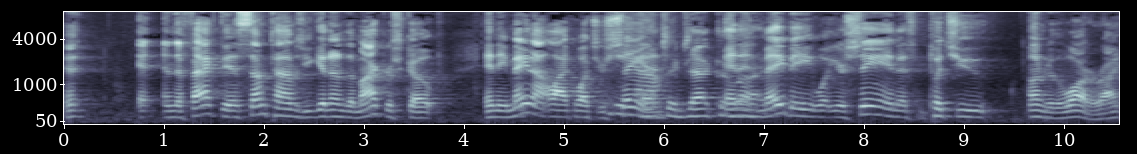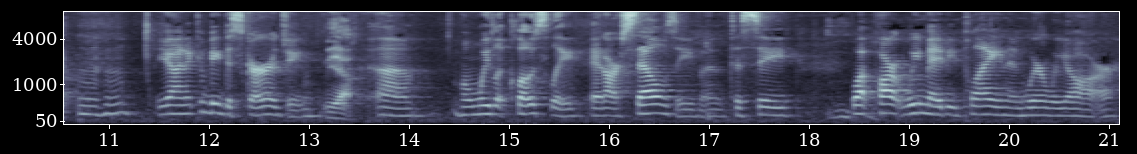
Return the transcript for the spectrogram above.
And and the fact is, sometimes you get under the microscope, and he may not like what you're seeing. Yeah. That's exactly and right. it may be what you're seeing is put you under the water, right? Yeah, and it can be discouraging Yeah. um, when we look closely at ourselves, even to see what part we may be playing and where we are.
